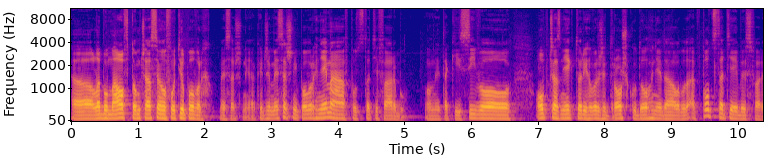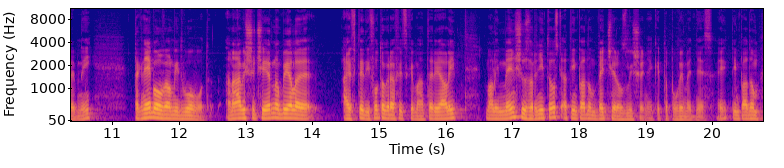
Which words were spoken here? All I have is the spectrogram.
lebo mal v tom čase, on fotil povrch mesačný. A keďže mesačný povrch nemá v podstate farbu. On je taký sivo, občas niektorí hovorí, že trošku dohneda, alebo v podstate je bezfarebný, tak nebol veľmi dôvod. A návyššie čierno-biele, aj vtedy fotografické materiály, mali menšiu zrnitosť a tým pádom väčšie rozlíšenie, keď to povieme dnes. Hej. Tým pádom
